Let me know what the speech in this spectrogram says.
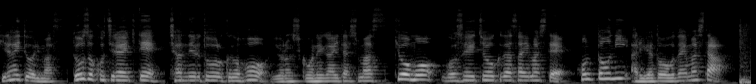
開いております。どうぞこちらへ来て、チャンネル登録の方よろしくお願いいたします。今日もご清聴くださいまして、本当にありがとうございました。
